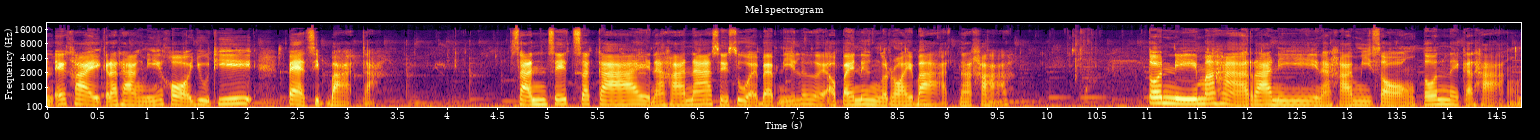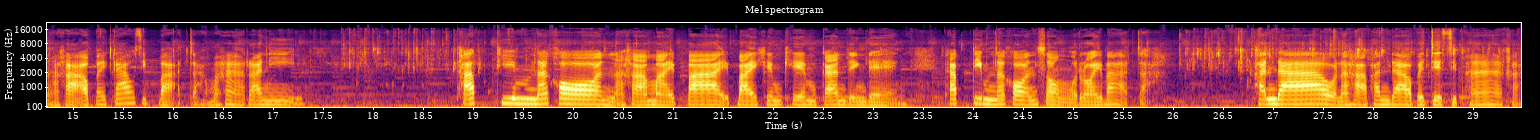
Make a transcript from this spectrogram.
รไอ้ไข่กระถางนี้ขออยู่ที่ 80 บาทจ้ะซันเซ็ตสกายนะคะ หน้าสวยๆ แบบนี้เลยเอาไป 100 บาทนะคะ ต้นนี้มหาราณีนะคะ มี 2 ต้นในกระถางนะคะ เอาไป 90 บาทจ้ะมหาราณี ทับทิมนครนะคะ หมายป้ายป้ายเข้มๆก้านแดงๆ ทับทิมนคร 200 บาทจ้ะ พันดาวนะคะ พันดาวไป 75 ค่ะ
